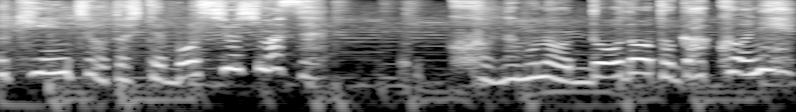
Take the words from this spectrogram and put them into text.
委員長として没収します。こんなものを堂々と学校に、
